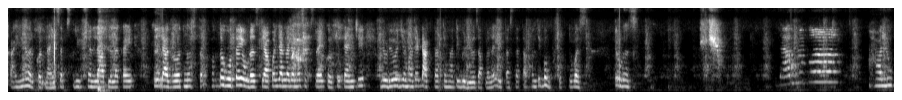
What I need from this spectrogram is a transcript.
काही हरकत नाही. सबस्क्रिप्शनला आपल्याला काही हे लागत नसतं. फक्त होतं एवढंच की आपण ज्यांना ज्यांना सबस्क्राईब करतो त्यांचे व्हिडिओ जेव्हा ते टाकतात तेव्हा ते व्हिडिओज आपल्याला येत असतात. आपण ते बघू शकतो बस. एवढंच. हा लुक.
